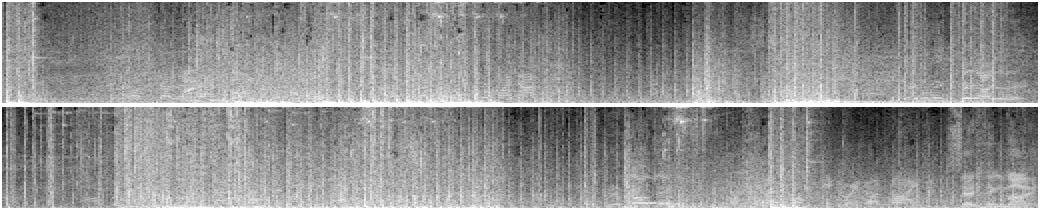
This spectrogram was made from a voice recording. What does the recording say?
Hostile Planting advance. mine. Cluster mine active. Enemy KIA. Hostile cluster mine detected. Reloading. Hostile mosquito is online. Setting mine.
